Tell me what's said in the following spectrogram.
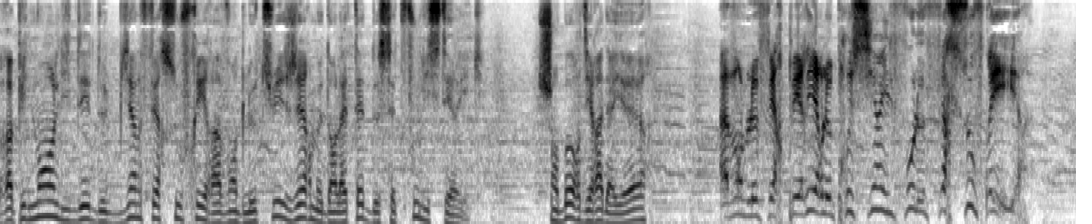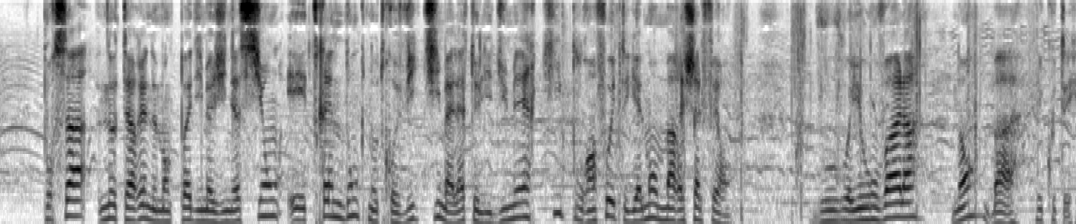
Rapidement, l'idée de bien le faire souffrir avant de le tuer germe dans la tête de cette foule hystérique. Chambord dira d'ailleurs Avant de le faire périr, le Prussien, il faut le faire souffrir Pour ça, Notaré ne manque pas d'imagination et traîne donc notre victime à l'atelier du maire qui, pour info, est également maréchal Ferrand. Vous voyez où on va là? Non? Bah écoutez.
